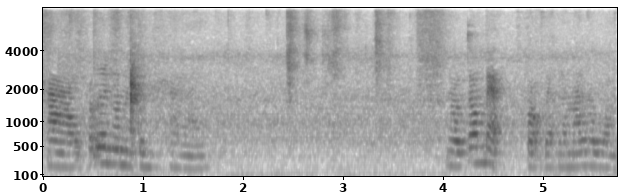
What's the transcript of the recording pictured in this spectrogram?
คายเขาเอิ้นว่ามันเป็นคาย เราต้องแบบปอกแบบระมัดระวัง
